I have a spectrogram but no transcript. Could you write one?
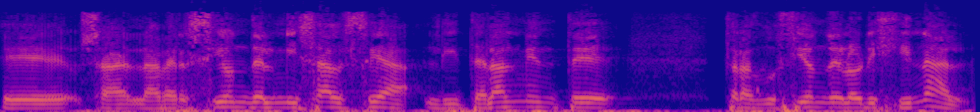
eh, o sea, la versión del misal sea literalmente traducción del original,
